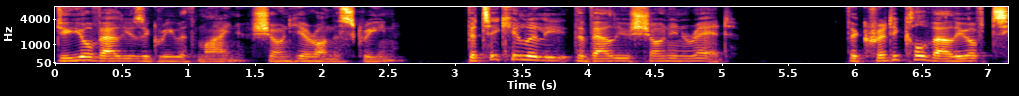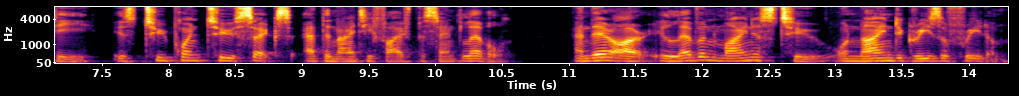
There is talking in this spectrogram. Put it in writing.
Do your values agree with mine, shown here on the screen, particularly the values shown in red? The critical value of t is 2.26 at the 95% level, and there are 11 minus 2 or 9 degrees of freedom.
